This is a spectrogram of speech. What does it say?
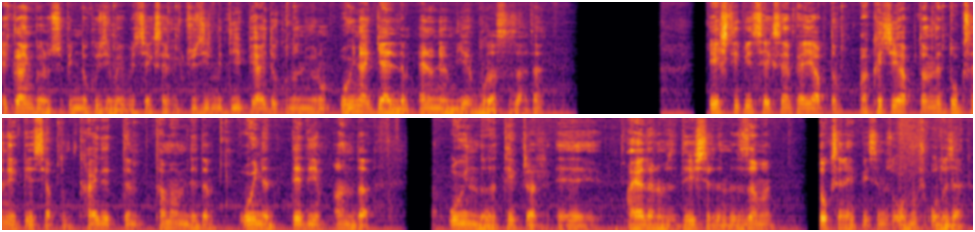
Ekran görüntüsü 1920 1080 320 DPI'de kullanıyorum. Oyuna geldim. En önemli yer burası zaten. HD 1080p yaptım. Akıcı yaptım ve 90 FPS yaptım. Kaydettim. Tamam dedim. Oyna dediğim anda oyunda da tekrar e, ayarlarımızı değiştirdiğimiz zaman 90 FPS'imiz olmuş olacak.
